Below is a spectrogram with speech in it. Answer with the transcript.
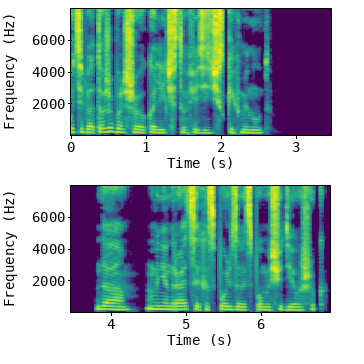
У тебя тоже большое количество физических минут? Да, мне нравится их использовать с помощью девушек.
